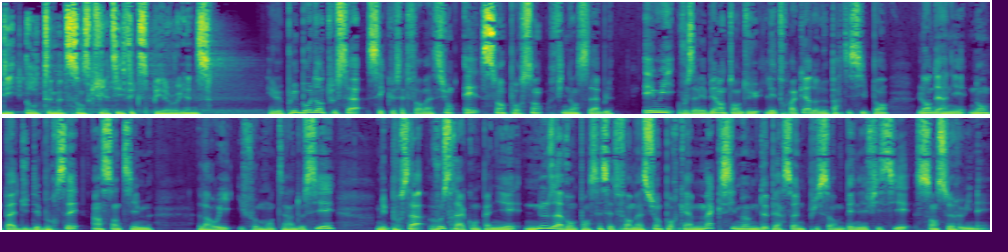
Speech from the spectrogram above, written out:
The Ultimate Sense Creative Experience. et le plus beau dans tout ça, c'est que cette formation est 100% finançable. Et oui, vous avez bien entendu, les trois quarts de nos participants l'an dernier n'ont pas dû débourser un centime. Alors oui, il faut monter un dossier, mais pour ça, vous serez accompagné. Nous avons pensé cette formation pour qu'un maximum de personnes puissent en bénéficier sans se ruiner.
